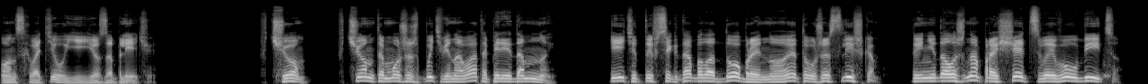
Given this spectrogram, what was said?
Он схватил ее за плечи. В чем? В чем ты можешь быть виновата передо мной? Кейти, ты всегда была доброй, но это уже слишком. Ты не должна прощать своего убийцу.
